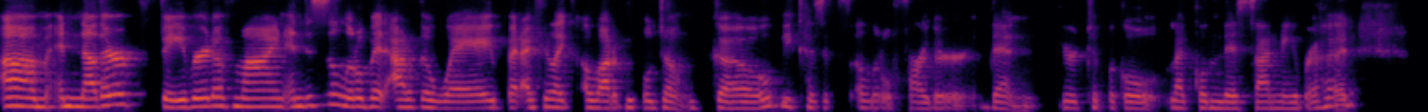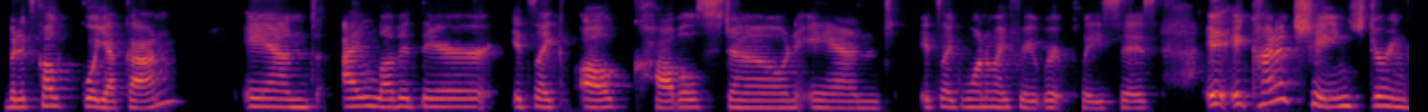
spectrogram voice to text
Um, another favorite of mine, and this is a little bit out of the way, but I feel like a lot of people don't go because it's a little farther than your typical La Condesa neighborhood, but it's called Coyoacán and I love it there. It's like all cobblestone and it's like one of my favorite places. It, it kind of changed during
